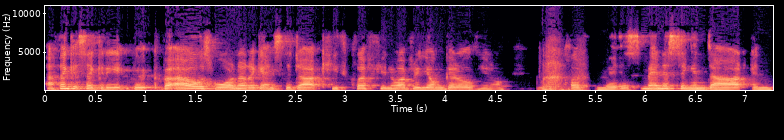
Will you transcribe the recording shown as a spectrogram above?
I think it's a great book, but I always warn her against the dark Heathcliff. You know, every young girl, you know, Heathcliff menacing and dark, and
